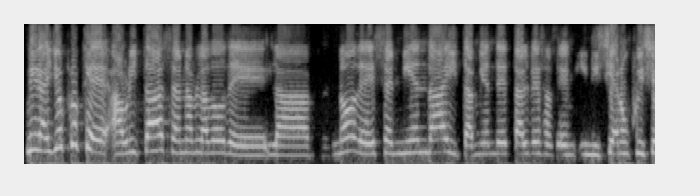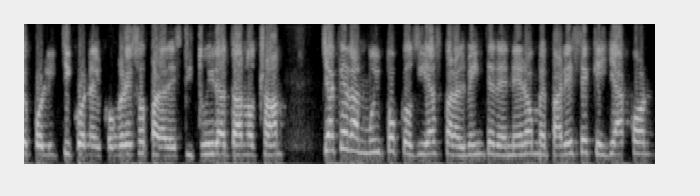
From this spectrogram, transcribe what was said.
Mira, yo creo que ahorita se han hablado de la, no, de esa enmienda y también de tal vez iniciar un juicio político en el Congreso para destituir a Donald Trump. Ya quedan muy pocos días para el 20 de enero. Me parece que ya con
